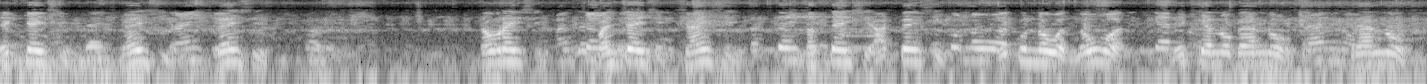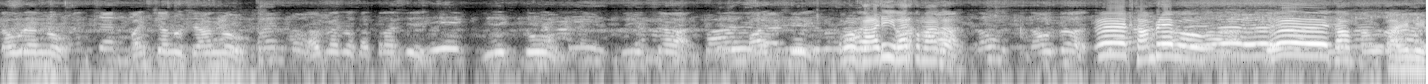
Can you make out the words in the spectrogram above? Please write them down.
एक्क्याऐंशी ब्याऐंशी ब्याऐंशी चौऱ्याऐंशी पंच्याऐंशी शहाऐंशी सत्याऐंशी. अठ्ठ्याऐंशी एकोणनव्वद. नव्वद एक्क्याण्णव. ब्याण्णव त्र्याण्णव. चौऱ्याण्णव पंच्याण्णव. शहाण्णव नव्याण्णव सतराशे एक दोन तीन चार पाचशे. गाडी मागं? थांब रे भाऊ. ए थांब. पाहिली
